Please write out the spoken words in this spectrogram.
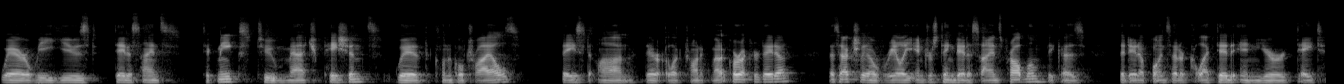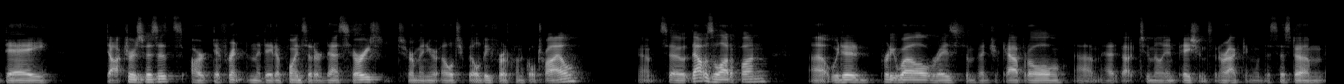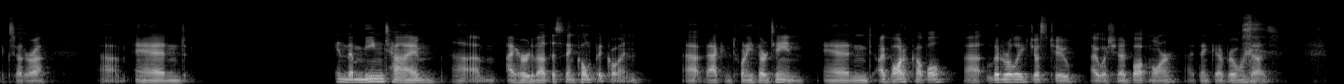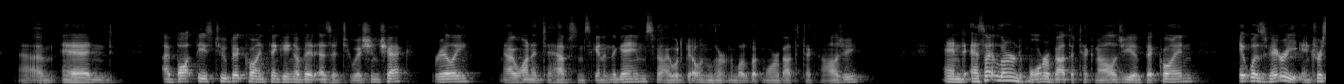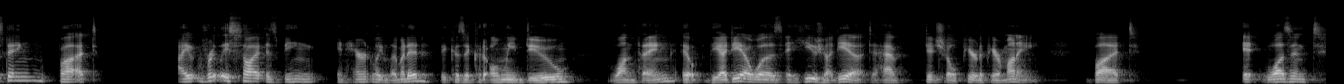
where we used data science techniques to match patients with clinical trials based on their electronic medical record data. That's actually a really interesting data science problem because the data points that are collected in your day-to-day doctor's visits are different than the data points that are necessary to determine your eligibility for a clinical trial. Um, so that was a lot of fun. Uh, we did pretty well, raised some venture capital, um, had about 2 million patients interacting with the system, et cetera. Um, and in the meantime, um, I heard about this thing called Bitcoin uh, back in 2013. And I bought a couple, uh, literally just two. I wish I'd bought more. I think everyone does. Um, and I bought these two Bitcoin thinking of it as a tuition check, really. I wanted to have some skin in the game, so I would go and learn a little bit more about the technology. And as I learned more about the technology of Bitcoin, it was very interesting, but I really saw it as being inherently limited because it could only do one thing. It, the idea was a huge idea to have digital peer-to-peer money, but it wasn't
